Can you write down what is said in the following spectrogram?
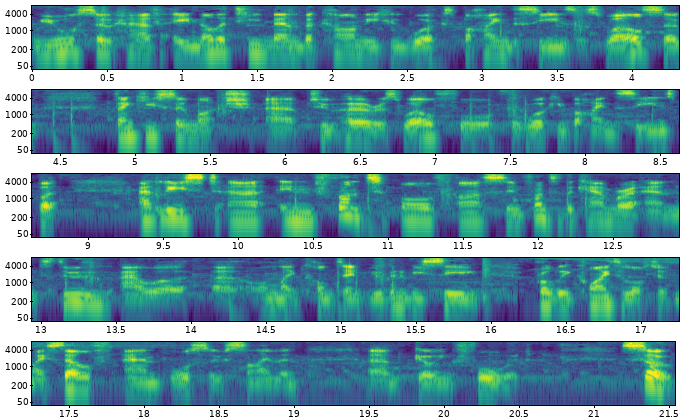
We also have another team member, Kami, who works behind the scenes as well. So thank you so much uh, to her as well for for working behind the scenes. But at least uh, in front of us, in front of the camera, and through our uh, online content, you're going to be seeing probably quite a lot of myself and also Simon um, going forward. So,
